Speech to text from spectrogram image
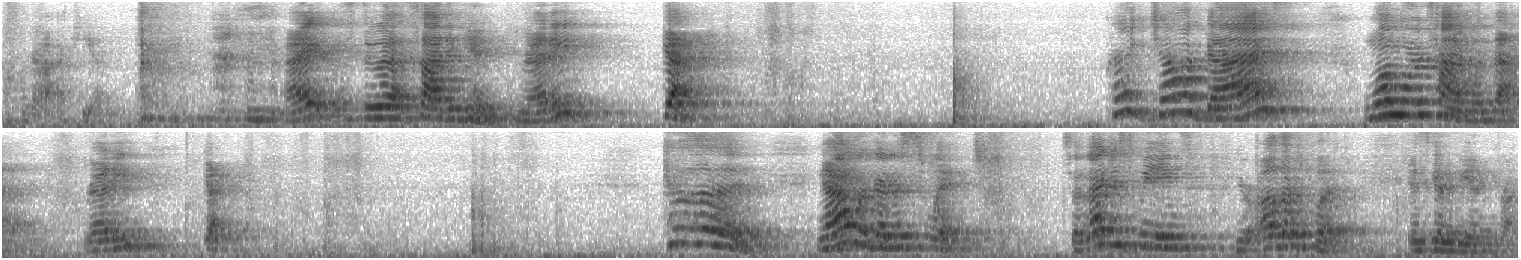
I forgot Kia. All right, let's do that side again. Ready? Go. Great job, guys. One more time with that one. Ready? Go. Good. Now we're going to switch. So that just means your other foot is going to be in front.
